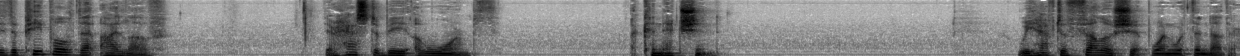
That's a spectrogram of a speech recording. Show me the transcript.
See, the people that I love, there has to be a warmth, a connection. We have to fellowship one with another.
